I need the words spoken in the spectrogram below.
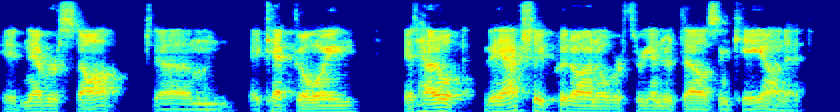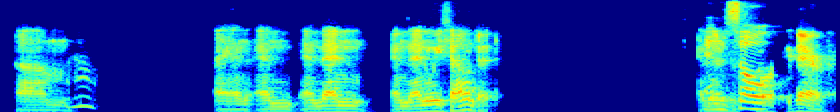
it never stopped. Um, it kept going. It had they actually put on over three hundred thousand k on it. Um, wow. And and and then and then we found it. And, and so there.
